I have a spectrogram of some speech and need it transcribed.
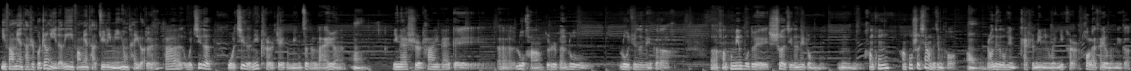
一方面他是不正义的，另一方面他距离民用太远。对他，我记得我记得 Nicker 这个名字的来源，嗯，应该是他应该给呃陆航，就日本陆陆军的那个呃航空兵部队设计的那种嗯航空航空摄像的镜头，哦，然后那个东西开始命名为 Nicker，后来才有的那个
